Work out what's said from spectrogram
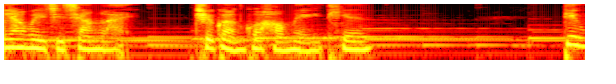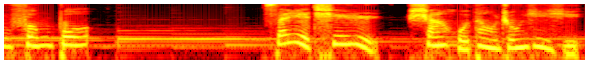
不要畏惧将来，只管过好每一天。定风波。三月七日，沙湖道中遇雨，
